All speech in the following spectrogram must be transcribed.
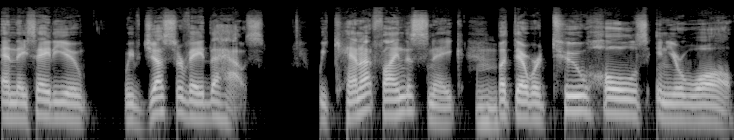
and they say to you, We've just surveyed the house. We cannot find the snake, Mhm. but there were two holes in your wall.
